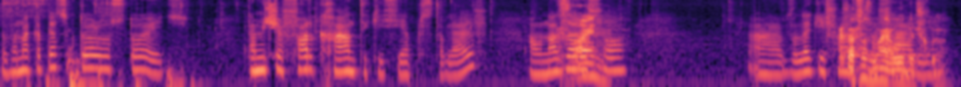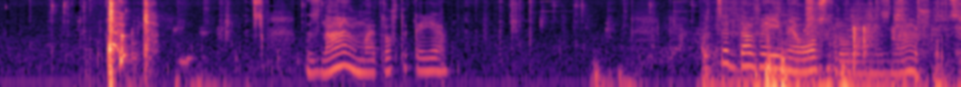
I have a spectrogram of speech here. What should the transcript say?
Вона капець як дорого стоїть. Там ще Shark Hunt якийсь є, представляєш? А у нас зараз що? А, великий шанс. Та що з моєю удочкою? Знаю, у мене теж таке є. Ну, Це навіть і не остров, я не знаю, що це.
